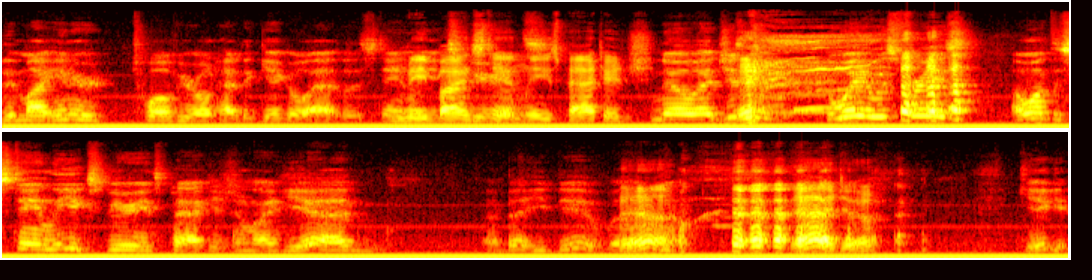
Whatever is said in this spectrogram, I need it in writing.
the, my inner twelve year old had to giggle at the Stanley. me buying Stan. Lee's package. No, I just the way it was phrased. I want the Stan Lee experience package. I'm like, yeah, I, I bet you do, but Yeah. no. Yeah, I do. Giggity.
